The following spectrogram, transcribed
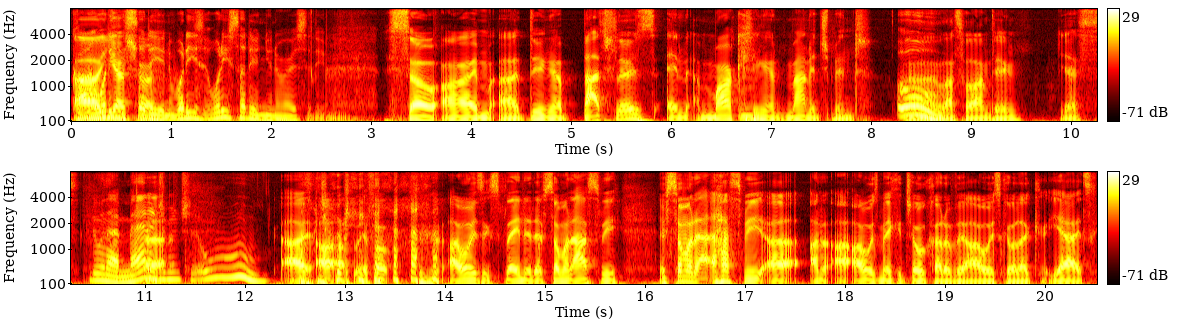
Connor, Uh, what do yeah, you sure. study? In, what do you What do you study in university? Man? So I'm uh, doing a bachelor's in marketing and management. Uh, that's what I'm doing. Yes. Doing that management shit. Ooh. I, I, I, I always explain it. If someone asks me, if someone asks me, uh, I, I always make a joke out of it. I always go like, yeah, it's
